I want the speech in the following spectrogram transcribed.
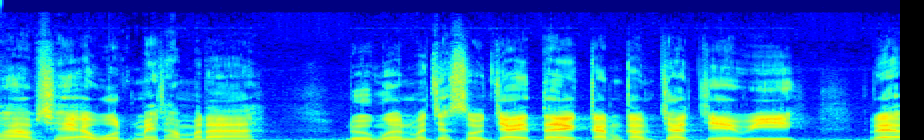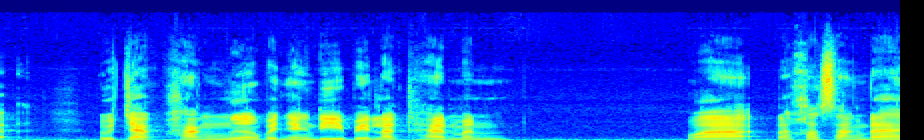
ภาพใช้อาวุธไม่ธรรมดา ดูเหมือนมันจะสนใจแต่การกำจัด JV และรู้จักผังเมืองเป็นอย่างดีเป็นหลักฐานมันว่ารับคำสั่งได้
